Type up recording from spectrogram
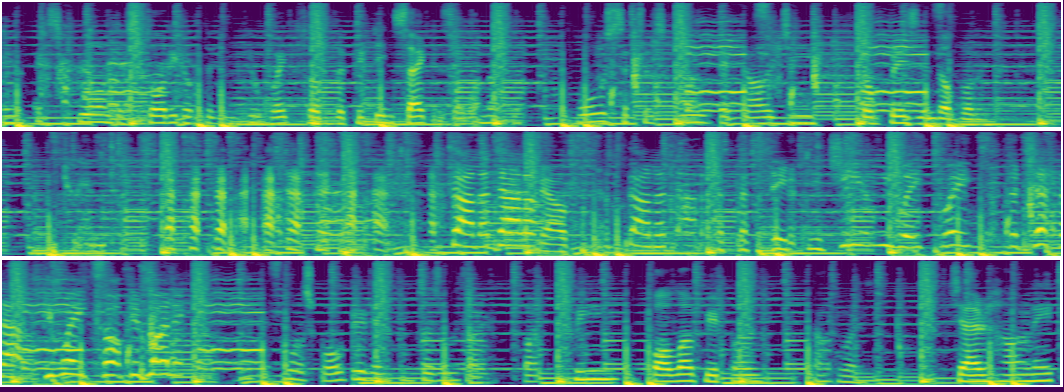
will explore the story of the YouTube right from the greeting site is one of the most successful technology companies in the world. Dollar, dollar, now. Dollar, dollar. Hey, you wait, wait. The jet out. You wait, talking money. It was quoted in 2005 by three polar people outwards. Jared Harnick,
